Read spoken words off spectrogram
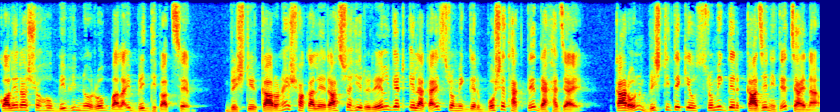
কলেরা সহ বিভিন্ন রোগবালাই বৃদ্ধি পাচ্ছে। বৃষ্টির কারণে সকালে রাজশাহীর রেলগেট এলাকায় শ্রমিকদের বসে থাকতে দেখা যায়। কারণ বৃষ্টিতে কেউ শ্রমিকদের কাজে নিতে চায় না।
